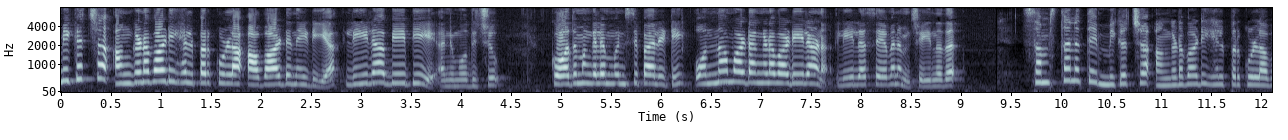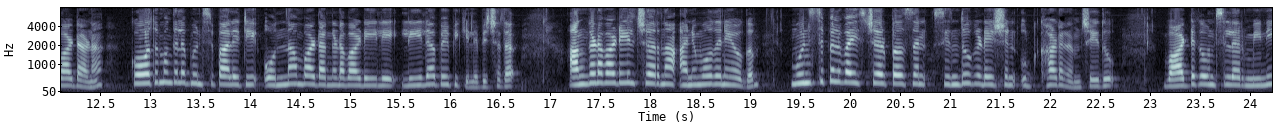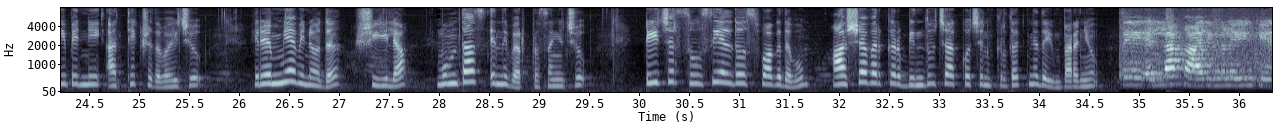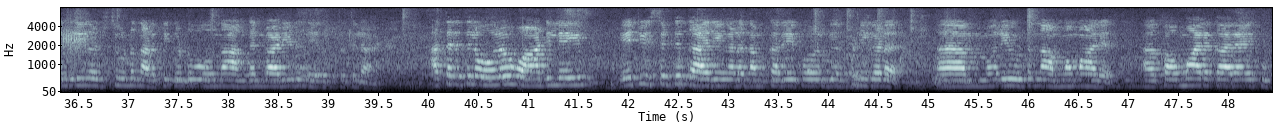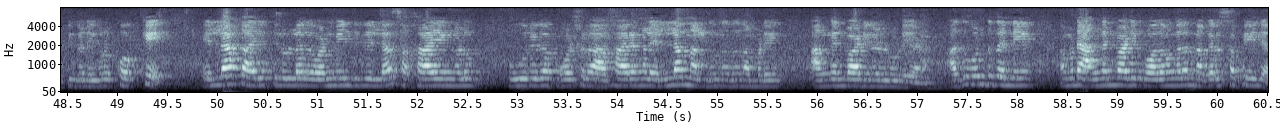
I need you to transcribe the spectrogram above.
മികച്ച അങ്കണവാടി ഹെൽപ്പർക്കുള്ള അവാർഡ് നേടിയ ലീല ബേബിയെ അനുമോദിച്ചു. കോതമംഗലം മുനിസിപ്പാലിറ്റി ഒന്നാം വാർഡ് അങ്കണവാടിയിലാണ് ലീല സേവനം ചെയ്യുന്നത്. സംസ്ഥാനത്തെ മികച്ച അങ്കണവാടി ഹെൽപ്പർക്കുള്ള അവാർഡാണ് കോതമംഗലം മുനിസിപ്പാലിറ്റി ഒന്നാം വാർഡ് അങ്കണവാടിയിലെ ലീല ബേബിക്ക് ലഭിച്ചത്. അങ്കണവാടിയിൽ ചേർന്ന അനുമോദന യോഗം municipal vice chairperson Sindhu Ganesan ഉദ്ഘാടനം ചെയ്തു. വാർഡ് കൗൺസിലർ മിനി ബെന്നി അധ്യക്ഷത വഹിച്ചു. രമ്യ വിനോദ് ഷീല മുംതാസ് എന്നിവർ പ്രസംഗിച്ചു. ടീച്ചർ സൂസി എൽദോ സ്വാഗതവും ആശാ വർക്കർ ബിന്ദു ചാക്കോച്ചൻ കൃതജ്ഞതയും പറഞ്ഞു. എല്ലാ കാര്യങ്ങളെയും കേന്ദ്രീകരിച്ചുകൊണ്ട് നടത്തിക്കൊണ്ടു പോകുന്ന അംഗൻവാടിയുടെ നേതൃത്വത്തിലാണ്. അത്തരത്തിൽ ഓരോ വാർഡിലെയും എ ടു കാര്യങ്ങൾ നമുക്കറിയാം. ഇപ്പോൾ ഗർഭിണികൾ മുലയൂട്ടുന്ന അമ്മമാർ കൗമാരക്കാരായ കുട്ടികൾ ഇവർക്കൊക്കെ എല്ലാ കാര്യത്തിലുള്ള ഗവൺമെന്റിന്റെ എല്ലാ സഹായങ്ങളും പൂരക പോഷക ആഹാരങ്ങളെല്ലാം നൽകുന്നത് നമ്മുടെ അംഗൻവാടികളിലൂടെയാണ്. അതുകൊണ്ട് തന്നെ നമ്മുടെ അംഗൻവാടി കോതമംഗലം നഗരസഭയിൽ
